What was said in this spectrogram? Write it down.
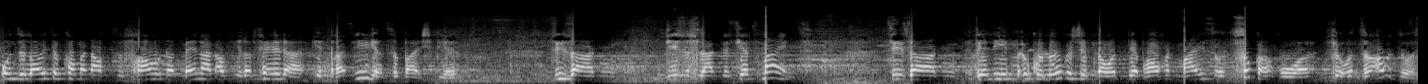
Unsere Leute kommen auch zu Frauen und Männern auf ihre Felder, in Brasilien zum Beispiel. Sie sagen, dieses Land ist jetzt meins. Sie sagen, wir leben ökologisch im Norden, wir brauchen Mais und Zuckerrohr für unsere Autos.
